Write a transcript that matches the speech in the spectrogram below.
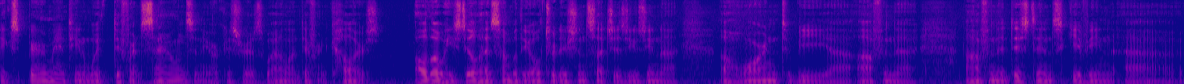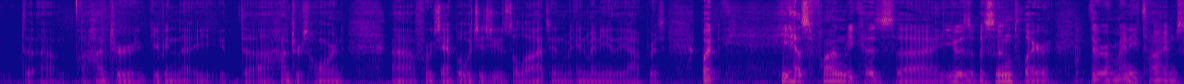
experimenting with different sounds in the orchestra as well and different colors although he still has some of the old traditions such as using a, a horn to be uh, off in the off in the distance, giving uh, the, um, a hunter giving the, the hunter's horn, uh, for example, which is used a lot in, in many of the operas. But he has fun because uh, he was a bassoon player. There are many times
